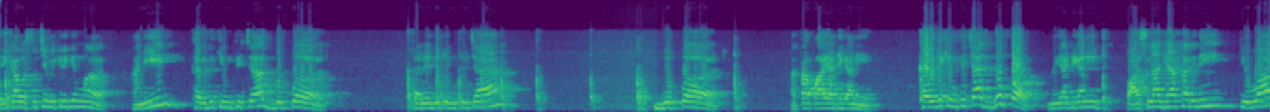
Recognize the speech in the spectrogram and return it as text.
एका वस्तूची विक्री किंमत आणि खरेदी किमतीच्या दुप्पट. खरेदी किमतीच्या दुप्पट. आता पा या ठिकाणी. खरेदी किमतीच्या दुप्पट. मग या ठिकाणी पाच ला घ्या खरेदी किंवा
